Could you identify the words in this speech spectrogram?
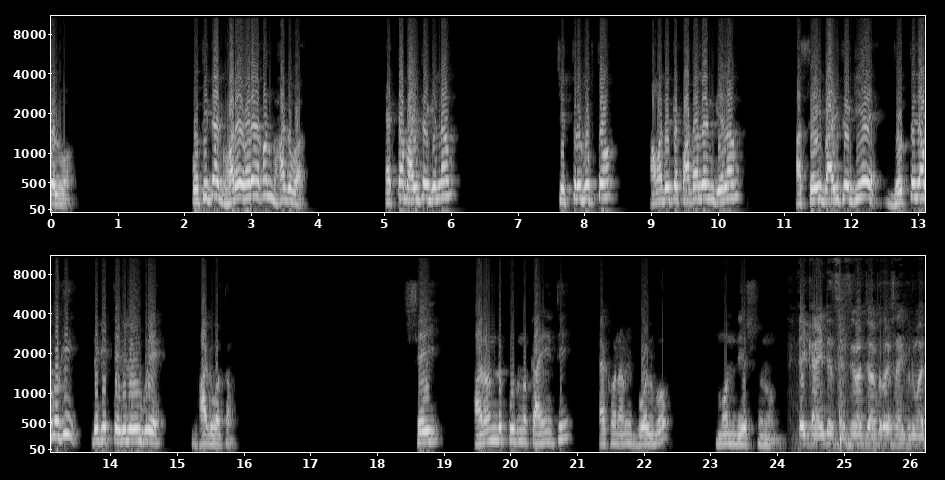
বলব? প্রতিটা ঘরে ঘরে এখন ভাগবত। একটা বাড়িতে গেলাম, চিত্রগুপ্ত আমাদেরকে পাঠালেন গেলাম। আর সেই বাড়িতে গিয়ে ধরতে যাব কি? দেখি টেবিলের উপরে ভাগবতম। সেই আনন্দপূর্ণ কাহিনীটি এখন আমি বলব মন দিয়ে শুনুন। এই কাহিনীটা শ্রীশ্রীনাথ জয়প্রকাশ স্বামী গুরু মাঝ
